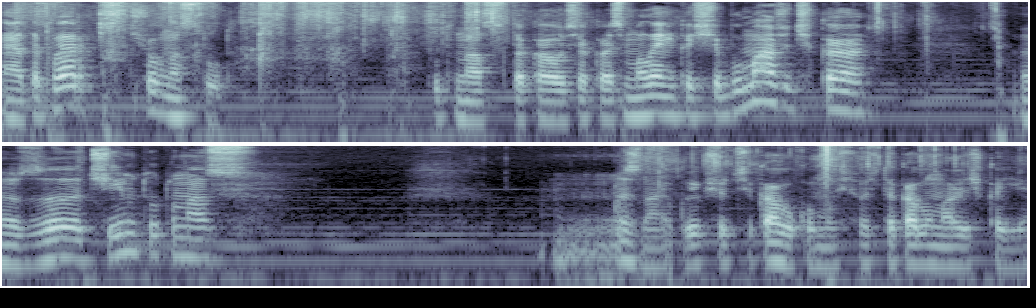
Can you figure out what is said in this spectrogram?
а тепер що в нас тут? Тут у нас така ось якась маленька ще бумажечка. З чим тут у нас? Не знаю, якщо цікаво комусь, ось така бумажечка є.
